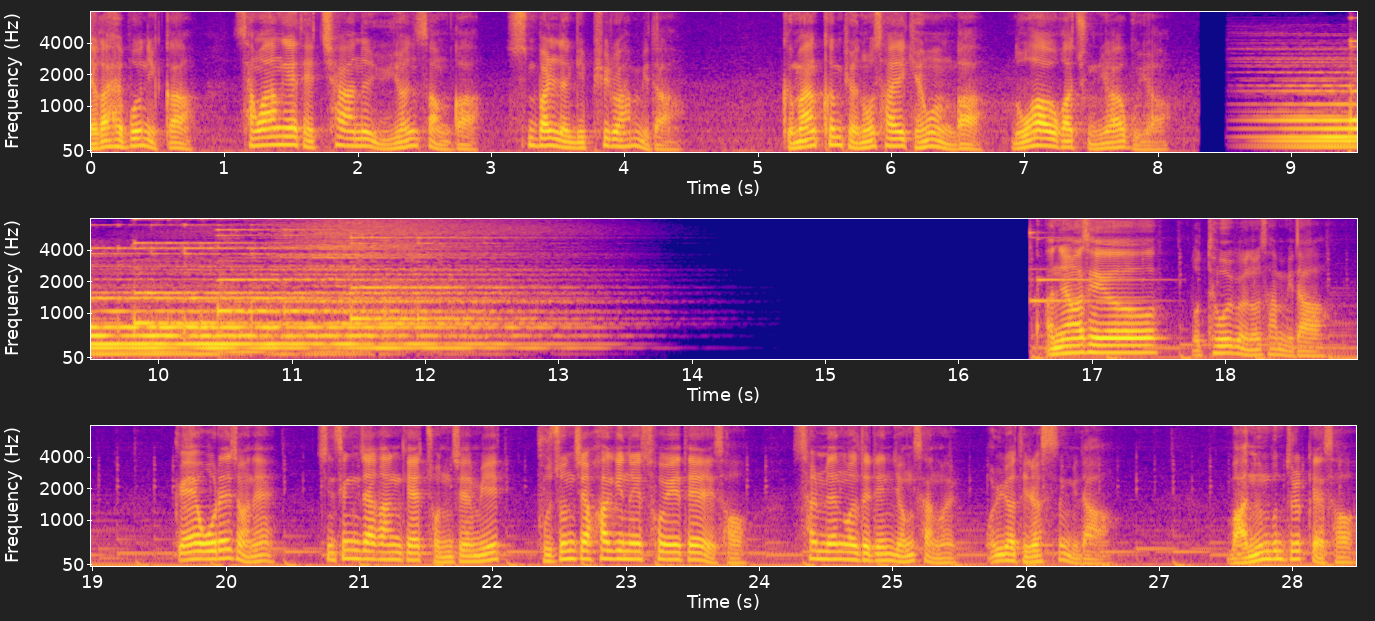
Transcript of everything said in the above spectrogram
제가 해보니까 상황에 대처하는 유연성과 순발력이 필요합니다. 그만큼 변호사의 경험과 노하우가 중요하고요. 안녕하세요. 노태우 변호사입니다. 꽤 오래전에 친생자 관계 존재 및 부존재 확인의 소에 대해서 설명을 드린 영상을 올려드렸습니다. 많은 분들께서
